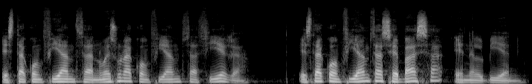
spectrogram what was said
Esta confianza no es una confianza ciega. Esta confianza se basa en el bien.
